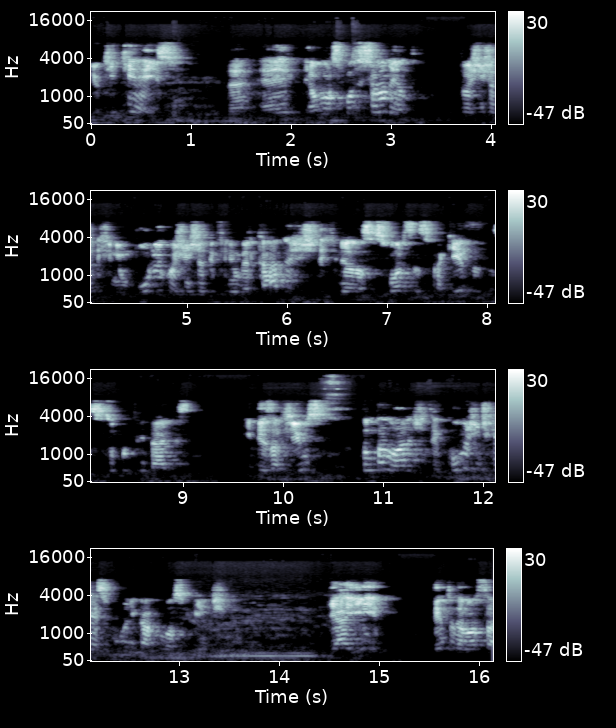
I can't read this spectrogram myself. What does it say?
E o que, que é isso? Né? É, é, o nosso posicionamento. Então, a gente já definiu o público, a gente já definiu o mercado, a gente definiu as nossas forças, fraquezas, nossas oportunidades e desafios. Então, está na hora de ter como a gente quer se comunicar com o nosso cliente. E aí, dentro da nossa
